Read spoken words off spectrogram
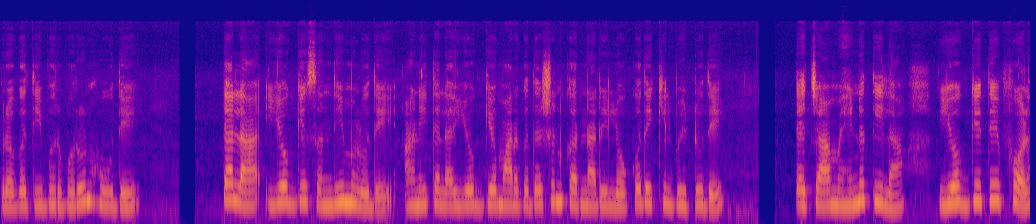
प्रगती भरभरून होऊ दे. त्याला योग्य संधी मिळू दे आणि त्याला योग्य मार्गदर्शन करणारी लोक देखील भेटू दे. त्याच्या मेहनतीला योग्य ते फळ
